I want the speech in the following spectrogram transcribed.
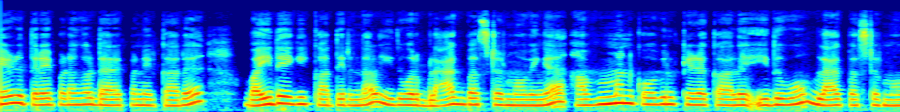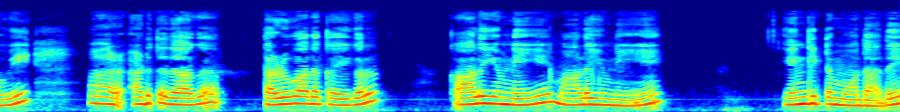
ஏழு திரைப்படங்கள் டைரக்ட் பண்ணியிருக்காரு. வைதேகி காத்திருந்தால் இது ஒரு பிளாக் பஸ்டர் மூவிங்க அம்மன் கோவில் கிழக்காலே இதுவும் பிளாக் பஸ்டர் மூவி அடுத்ததாக தழுவாத கைகள் காலையும் நீயே மாலையும் நீயே எங்கிட்ட மோதாதே.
